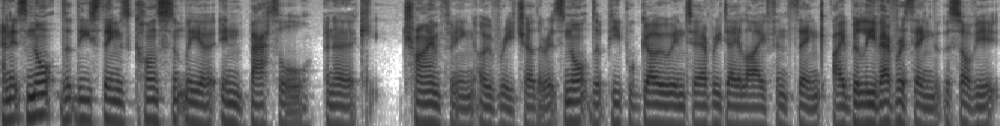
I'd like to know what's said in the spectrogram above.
And it's not that these things constantly are in battle and are triumphing over each other. It's not that people go into everyday life and think, I believe everything that the Soviet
